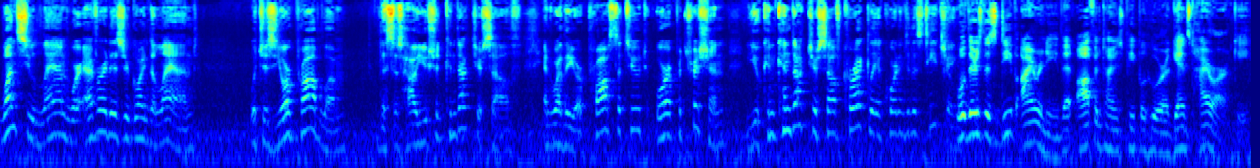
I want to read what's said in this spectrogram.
once you land wherever it is you're going to land, which is your problem, this is how you should conduct yourself. And whether you're a prostitute or a patrician, you can conduct yourself correctly according to this teaching. Well, there's this deep irony that oftentimes people who are against hierarchy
